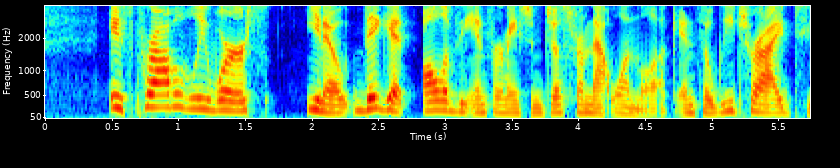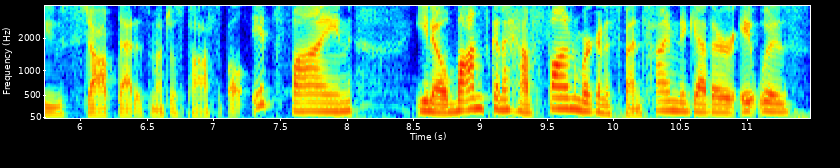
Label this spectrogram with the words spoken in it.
is probably worse. You know, they get all of the information just from that one look. And so we tried to stop that as much as possible. It's fine. You know, mom's going to have fun. We're going to spend time together. It was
